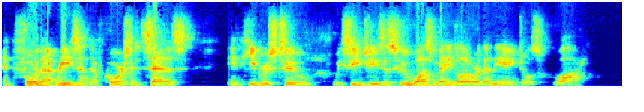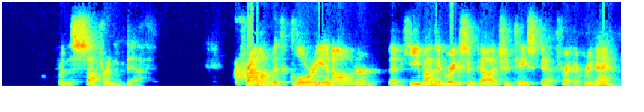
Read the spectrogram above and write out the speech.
And for that reason, of course, it says in Hebrews 2, we see Jesus who was made lower than the angels. Why? For the suffering of death crowned with glory and honor, that he by the grace of God should taste death for every man.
